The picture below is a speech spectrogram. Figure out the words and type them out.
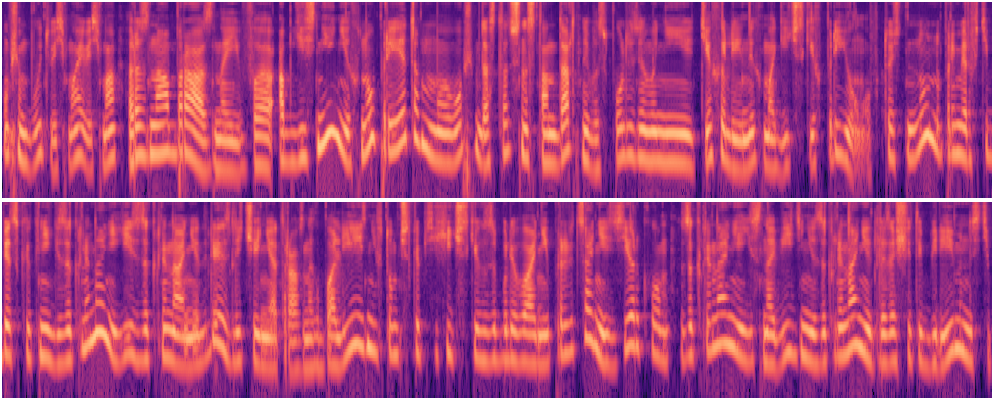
в общем, будет весьма и весьма разнообразной в объяснениях, но при этом, в общем, достаточно стандартной в использовании тех или иных магических приемов. То есть, ну, например, в тибетской книге заклинаний есть заклинания для излечения от разных болезней, в том числе психических заболеваний, прорицание зеркалом, заклинания ясновидения, заклинания для защиты беременности,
